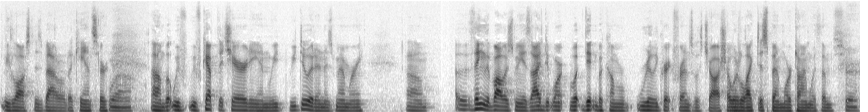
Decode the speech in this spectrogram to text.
he lost his battle to cancer. Wow. Um, but we've we've kept the charity, and we we do it in his memory. Um, the thing that bothers me is I did, weren't, didn't become really great friends with Josh. I would have liked to spend more time with him. Sure.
